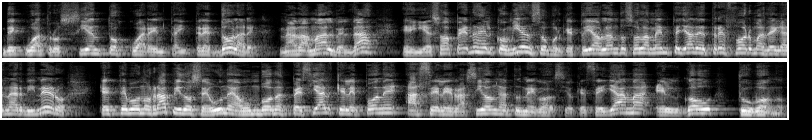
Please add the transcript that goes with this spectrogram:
de 443 dólares. Nada mal, ¿verdad? Y eso apenas es el comienzo, porque estoy hablando solamente ya de tres formas de ganar dinero. Este bono rápido se une a un bono especial que le pone aceleración a tu negocio, que se llama el Go to Bono.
